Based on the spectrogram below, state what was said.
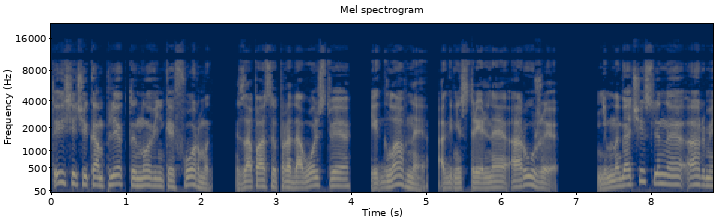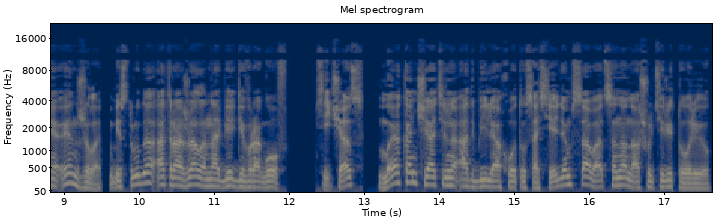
тысячи комплекты новенькой формы, запасы продовольствия и, главное, огнестрельное оружие. Немногочисленная армия Энджела без труда отражала набеги врагов. Сейчас мы окончательно отбили охоту соседям соваться на нашу территорию.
